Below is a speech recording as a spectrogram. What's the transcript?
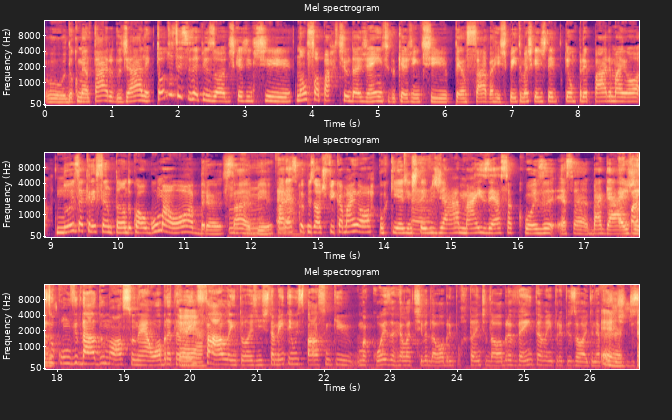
o documentário do Jalen. Todos esses episódios que a gente não só partiu da gente, do que a gente pensava a respeito, mas que a gente teve que ter um preparo maior, nos acrescentando com alguma obra, sabe? Uhum, Parece é. que o episódio fica maior, porque a gente é. teve já mais essa coisa, essa bagagem. É quase o convidado nosso, né? A obra também é. fala, então a gente também tem um espaço em que uma coisa relativa da obra, importante da obra, vem também pro episódio, né? Pra é, gente discutir.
